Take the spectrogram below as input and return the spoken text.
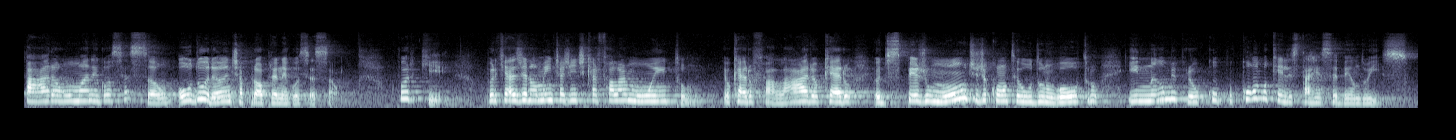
para uma negociação ou durante a própria negociação. Por quê? Porque geralmente a gente quer falar muito. Eu quero falar, eu quero, eu despejo um monte de conteúdo no outro e não me preocupo como que ele está recebendo isso.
